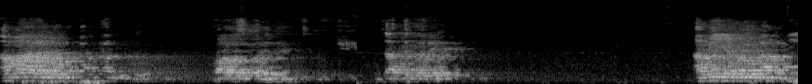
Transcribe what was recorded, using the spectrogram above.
আমার এবং আপনার উপর খরচ করে দিয়েছে। যাতে করে আমি এবং আপনি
